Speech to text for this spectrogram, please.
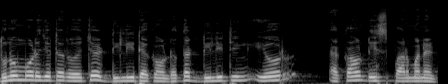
দু নম্বরে যেটা রয়েছে ডিলিট অ্যাকাউন্ট অর্থাৎ deleting your account is permanent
